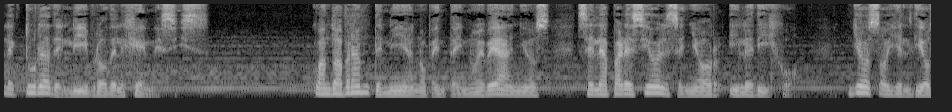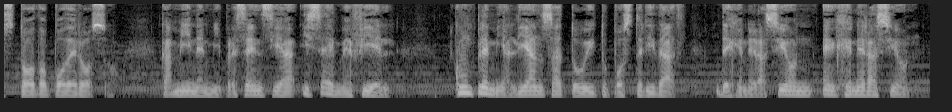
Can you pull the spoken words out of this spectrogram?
Lectura del libro del Génesis. Cuando Abraham tenía 99 años, se le apareció el Señor y le dijo, Yo soy el Dios Todopoderoso, camina en mi presencia y séme fiel, cumple mi alianza tú y tu posteridad, de generación en generación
